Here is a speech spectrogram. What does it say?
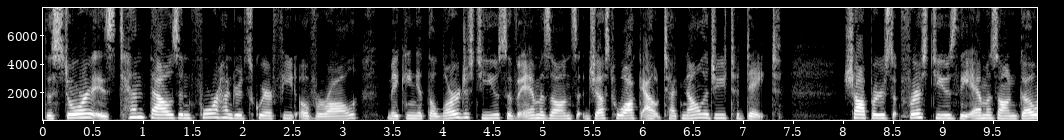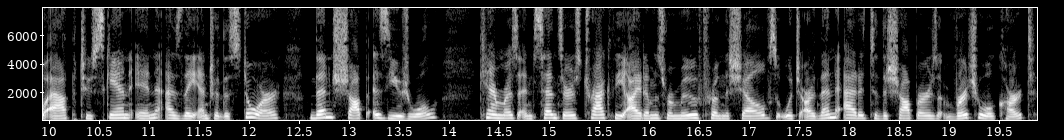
The store is 10,400 square feet overall, making it the largest use of Amazon's Just Walk Out technology to date. Shoppers first use the Amazon Go app to scan in as they enter the store, then shop as usual. Cameras and sensors track the items removed from the shelves, which are then added to the shopper's virtual cart.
